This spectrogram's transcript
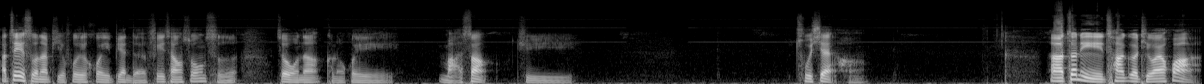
那这时候呢皮肤会变得非常松弛，皱纹呢可能会马上去出现啊。啊，这里插个题外话。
